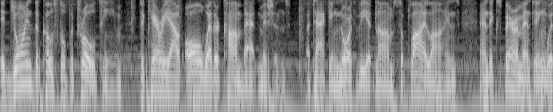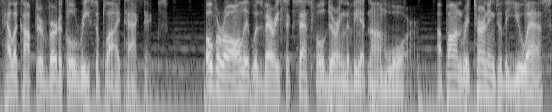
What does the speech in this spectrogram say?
It joined the Coastal Patrol Team to carry out all-weather combat missions, attacking North Vietnam's supply lines and experimenting with helicopter vertical resupply tactics. Overall, it was very successful during the Vietnam War. Upon returning to the U.S.,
